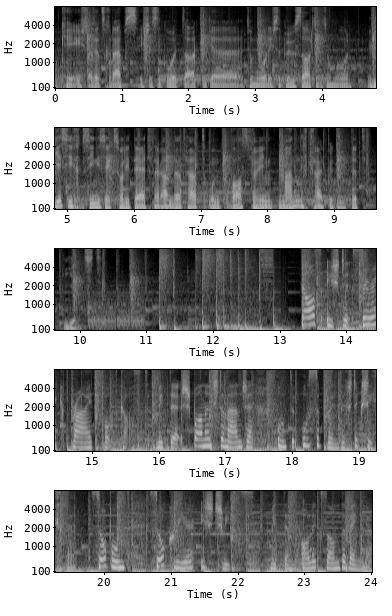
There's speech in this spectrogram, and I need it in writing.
okay, ist das jetzt Krebs? Ist es ein gutartiger Tumor? Ist es ein bösartiger Tumor? Wie sich seine Sexualität verändert hat und was für ihn Männlichkeit bedeutet, jetzt. Das ist der Zurich Pride Podcast mit den spannendsten Menschen und den außergewöhnlichsten Geschichten. So bunt, so queer ist die Schweiz mit dem Alexander Wenger.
